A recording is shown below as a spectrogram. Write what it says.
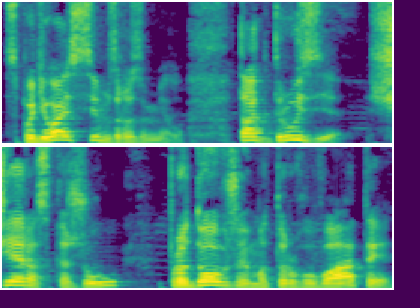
Сподіваюсь, всім зрозуміло. Так, друзі, ще раз кажу: продовжуємо торгувати.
